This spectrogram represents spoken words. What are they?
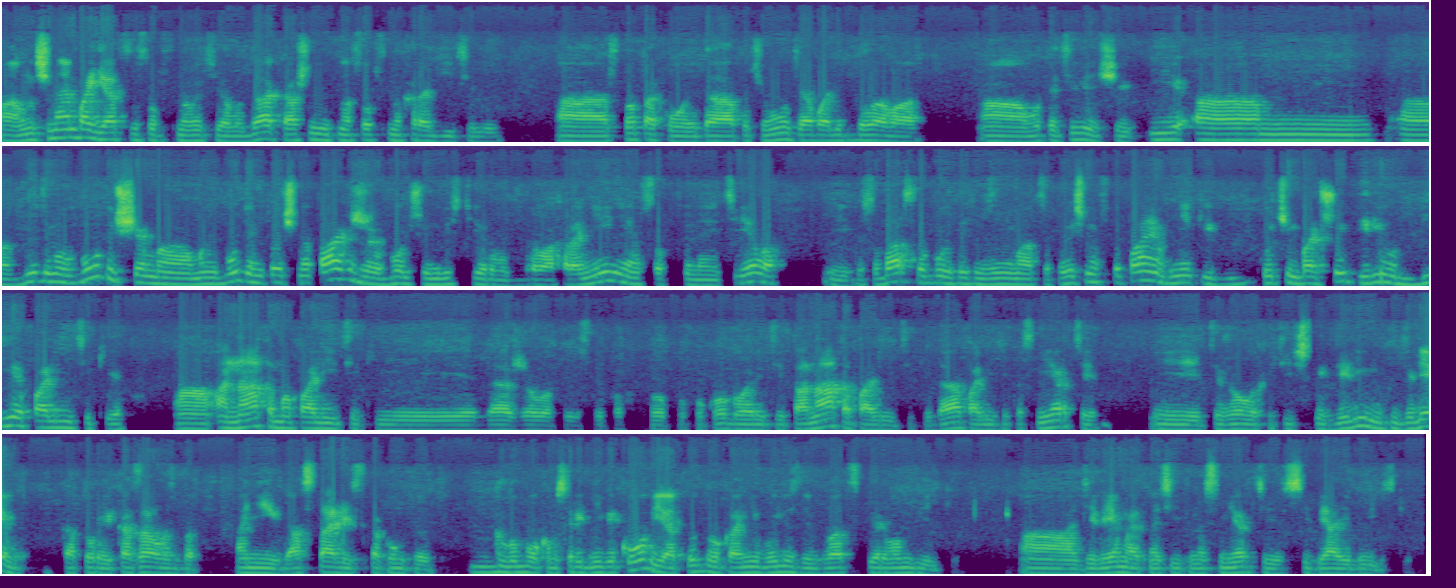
а, начинаем бояться собственного тела, да, кашлянуть на собственных родителей. А, что такое, да, почему у тебя болит голова, а, вот эти вещи. И, а, а, видимо, в будущем а, мы будем точно так же больше инвестировать в здравоохранение, в собственное тело, и государство будет этим заниматься. То есть мы вступаем в некий очень большой период биополитики, а, анатомополитики, даже вот если по, по, Фуко говорить, это анатополитики, да, политика смерти и тяжелых этических дилемм, дилемм, которые, казалось бы, они остались в каком-то глубоком средневековье, а тут вдруг они вылезли в 21 веке. А, дилеммы относительно смерти себя и близких.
